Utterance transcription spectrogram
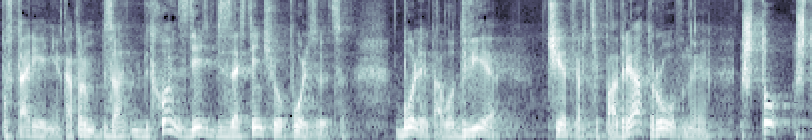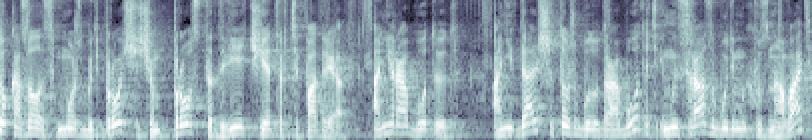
повторения, которым Бетховен здесь беззастенчиво пользуется. Более того, две четверти подряд ровные. Что, что казалось может быть проще, чем просто две четверти подряд? Они работают, они дальше тоже будут работать, и мы сразу будем их узнавать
